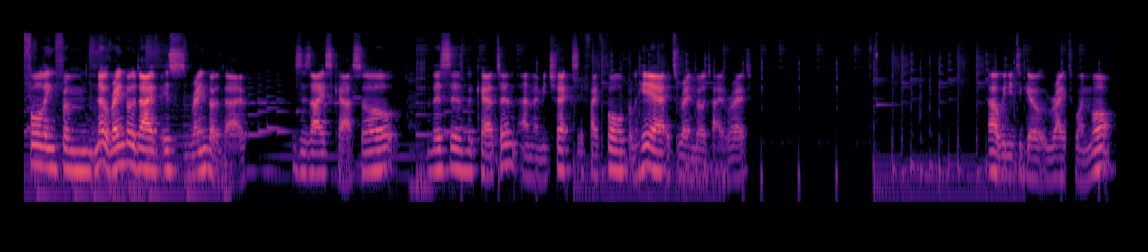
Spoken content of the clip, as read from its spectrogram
falling from... No, Rainbow Dive is Rainbow Dive. This is Ice Castle. This is the curtain. And let me check. If I fall from here, it's Rainbow Dive, right? Oh, we need to go right one more.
